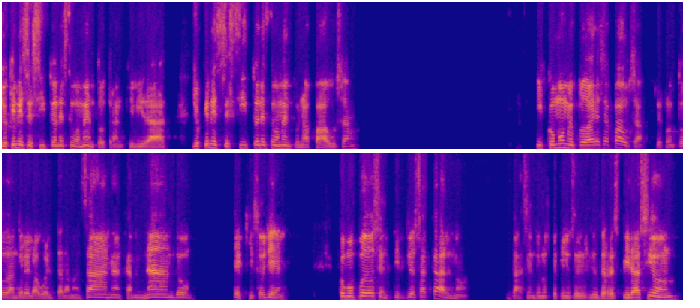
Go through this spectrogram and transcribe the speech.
Yo qué necesito en este momento? Tranquilidad. Yo qué necesito en este momento? Una pausa. ¿Y cómo me puedo dar esa pausa? De pronto dándole la vuelta a la manzana, caminando, X o Y. ¿Cómo puedo sentir yo esa calma? Haciendo unos pequeños ejercicios de respiración.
